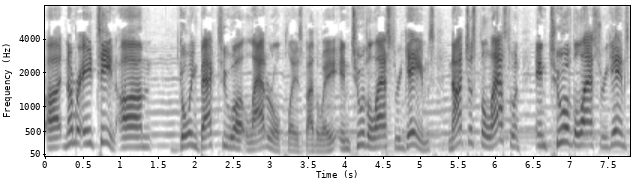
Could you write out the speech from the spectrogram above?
Uh, number eighteen. Um, going back to uh, lateral plays, by the way, in two of the last three games, not just the last one, in two of the last three games,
